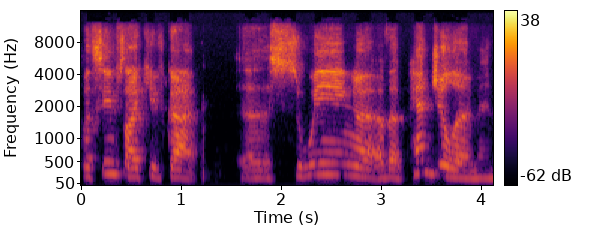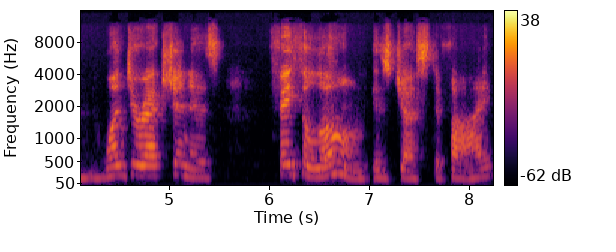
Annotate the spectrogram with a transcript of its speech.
Well, it seems like you've got a swing of a pendulum in one direction is faith alone is justified.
